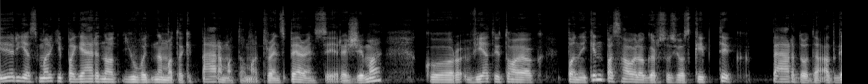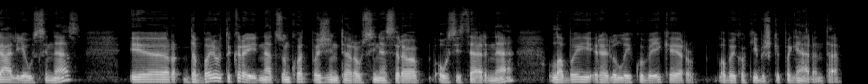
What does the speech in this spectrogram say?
Ir jie smarkiai pagerino jų vadinamą tokį permatomą transparency režimą, kur vietoj to, jog panaikint pasaulio garsus, juos kaip tik perdoda atgal į ausines. Ir dabar jau tikrai net sunku atpažinti, ar ausinės yra ausyse ar ne. Labai realiu laiku veikia ir labai kokybiškai pagerinta.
